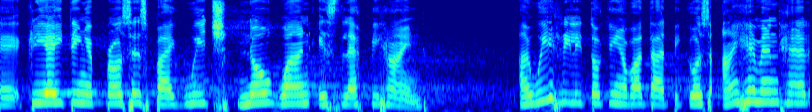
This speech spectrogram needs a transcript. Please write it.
uh, creating a process by which no one is left behind. Are we really talking about that? Because I haven't had,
